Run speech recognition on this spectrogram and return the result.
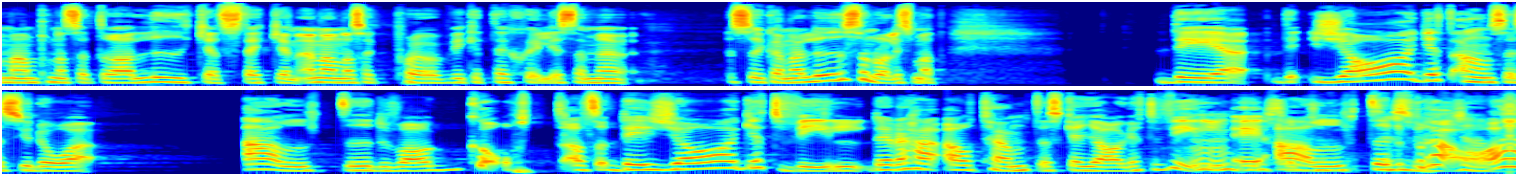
man på något sätt drar likhetstecken, en annan sak på vilket det skiljer sig med psykoanalysen då, liksom att det, det, jaget anses ju då alltid vara gott. Alltså det jaget vill, det det här autentiska jaget vill, Mm, är, är så alltid är bra.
